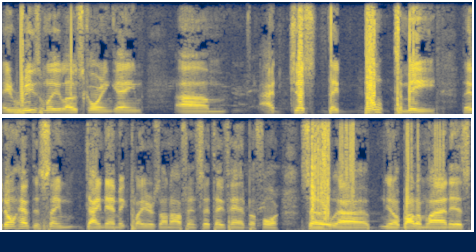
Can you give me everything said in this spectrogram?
a reasonably low scoring game. Um, I just they don't to me they don't have the same dynamic players on offense that they've had before. So uh, you know, bottom line is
